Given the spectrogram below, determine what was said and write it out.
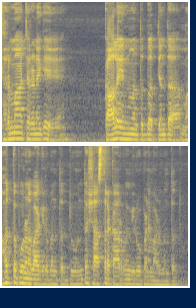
ಧರ್ಮಾಚರಣೆಗೆ ಕಾಲ ಎನ್ನುವಂಥದ್ದು ಅತ್ಯಂತ ಮಹತ್ವಪೂರ್ಣವಾಗಿರುವಂಥದ್ದು ಅಂತ ಶಾಸ್ತ್ರಕಾರರು ನಿರೂಪಣೆ ಮಾಡುವಂಥದ್ದು.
